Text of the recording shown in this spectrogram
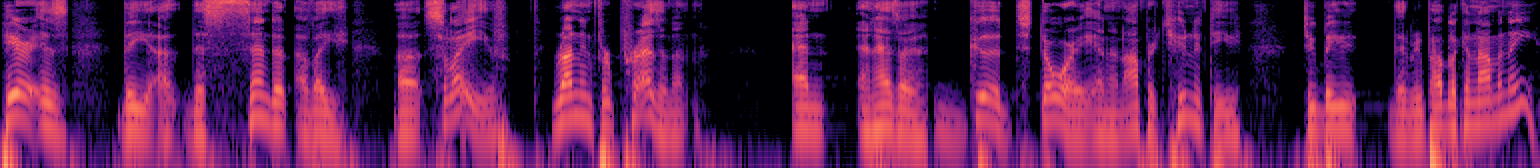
Here is the uh, descendant of a uh, slave running for president and and has a good story and an opportunity to be the Republican nominee.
